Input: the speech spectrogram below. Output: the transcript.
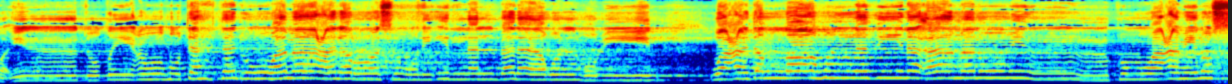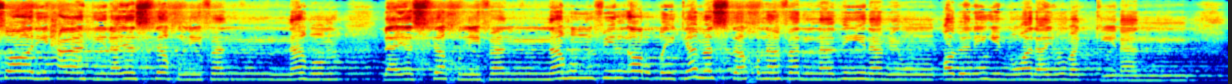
وإن تطيعوه تهتدوا وما على الرسول إلا البلاغ المبين وعد الله الذين آمنوا منكم وعملوا الصالحات ليستخلفنهم ليستخلفنهم في الأرض كما استخلف الذين من قبلهم وليمكنن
